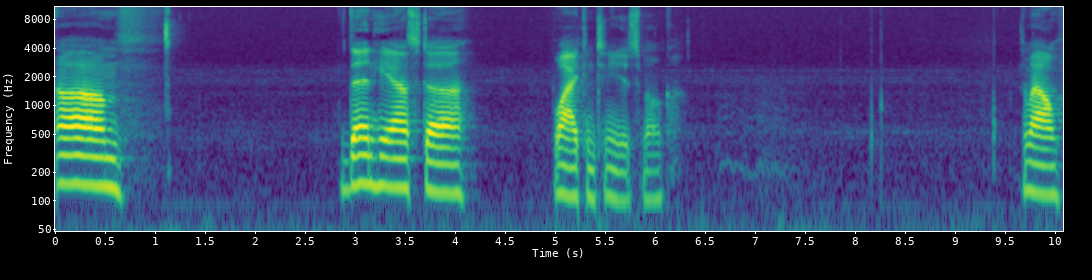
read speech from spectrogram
Um, then he asked uh, why I continue to smoke. Well,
